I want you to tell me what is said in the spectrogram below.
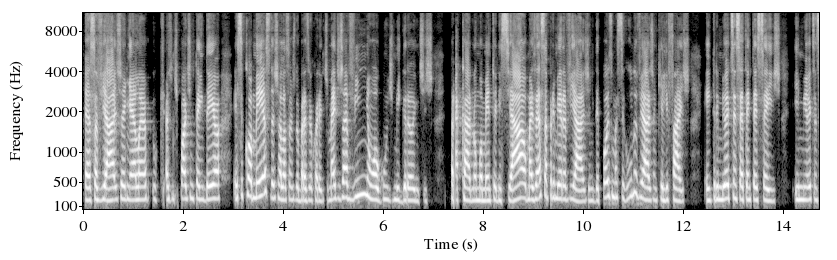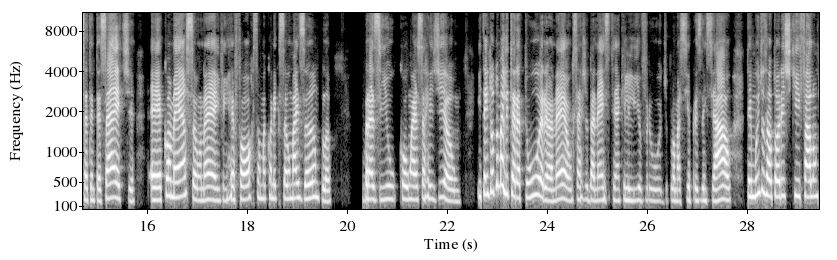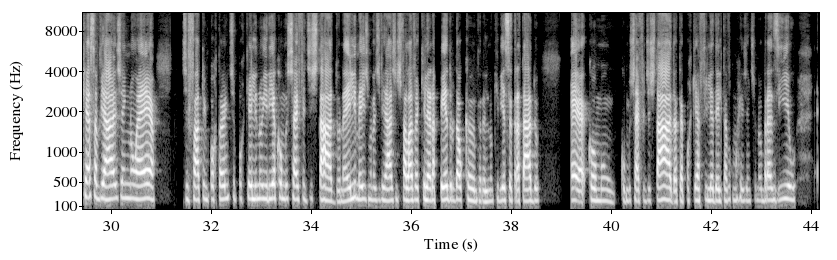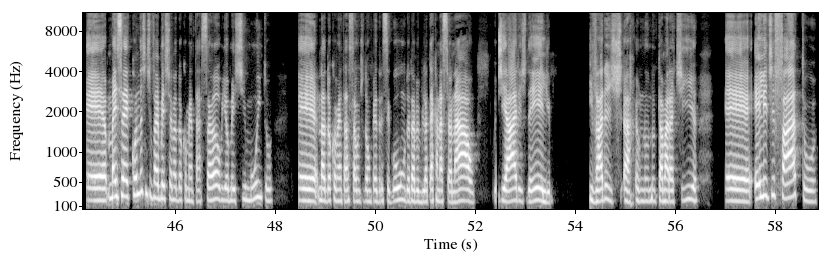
essa viagem, ela, a gente pode entender esse começo das relações do Brasil com o Oriente Médio, já vinham alguns migrantes para cá no momento inicial, mas essa primeira viagem, depois uma segunda viagem que ele faz entre 1876 e 1877, é, começam, né, enfim, reforçam uma conexão mais ampla do Brasil com essa região. E tem toda uma literatura, né? O Sérgio Danese tem aquele livro Diplomacia Presidencial. Tem muitos autores que falam que essa viagem não é de fato importante porque ele não iria como chefe de Estado, né? Ele mesmo nas viagens falava que ele era Pedro da Alcântara, ele não queria ser tratado é, como, como chefe de Estado, até porque a filha dele estava como regente no Brasil. É, mas é quando a gente vai mexer na documentação, e eu mexi muito é, na documentação de Dom Pedro II, da Biblioteca Nacional, diários dele e vários ah, no, no Itamaraty, é, ele de fato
